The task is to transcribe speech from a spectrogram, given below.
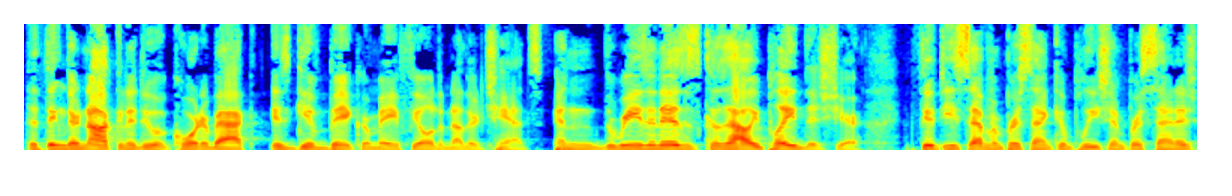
The thing they're not going to do at quarterback is give Baker Mayfield another chance. And the reason is, is because how he played this year. 57% completion percentage,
